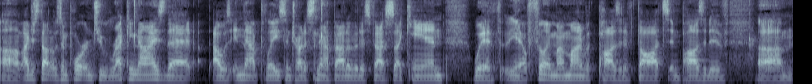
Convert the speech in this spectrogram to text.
um, I just thought it was important to recognize that I was in that place and try to snap out of it as fast as I can with, you know, filling my mind with positive thoughts and positive. Um,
